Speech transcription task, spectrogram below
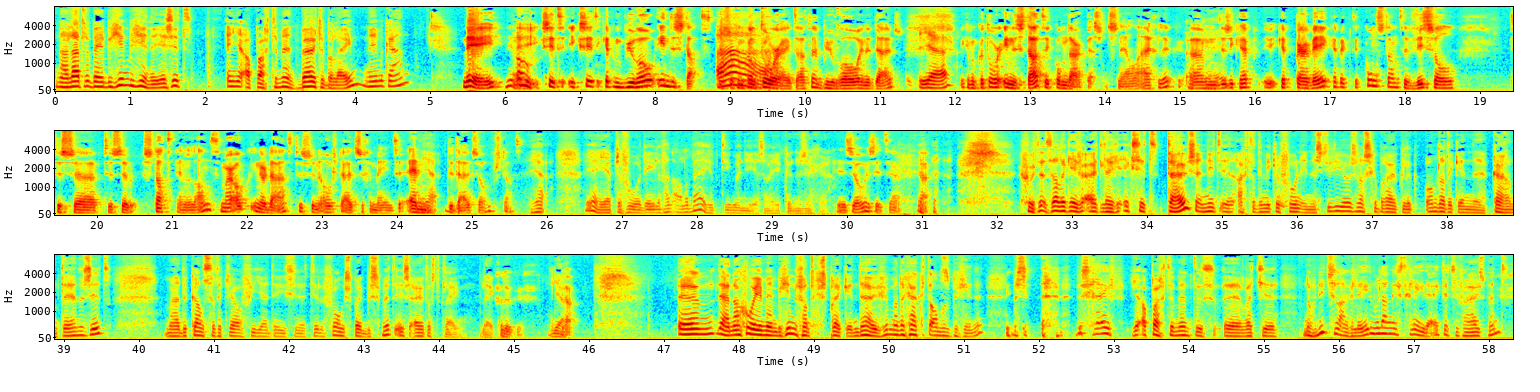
Nou, laten we bij het begin beginnen. Je zit in je appartement buiten Berlijn, neem ik aan. Nee, nee, nee. Oh. Ik, zit, ik, zit, ik heb een bureau in de stad. Dus Ah. een kantoor heet dat, hè? bureau in het Duits. Ja. Ik heb een kantoor in de stad. Ik kom daar best wel snel eigenlijk. Ehm, dus ik heb, ik heb per week heb ik de constante wissel tussen, tussen stad en land. Maar ook inderdaad tussen een Oost-Duitse gemeente en Ja. de Duitse hoofdstad. Ja. ja, je hebt de voordelen van allebei op die manier, zou je kunnen zeggen. Eh, Zo is het, ja. ja. Goed, dat zal ik even uitleggen. Ik zit thuis en niet in, achter de microfoon in de studio zoals gebruikelijk, omdat ik in eh, quarantaine zit. Maar de kans dat ik jou via deze telefoongesprek besmet is uiterst klein, blijkt me. Gelukkig. Ja. ja. Ehm, ja, nou gooi je mijn begin van het gesprek in duigen, maar dan ga ik het anders beginnen. Bes- beschrijf je appartement dus, eh, wat je nog niet zo lang geleden, hoe lang is het geleden eigenlijk dat je verhuisd bent?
